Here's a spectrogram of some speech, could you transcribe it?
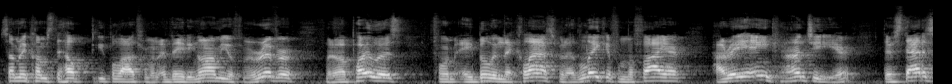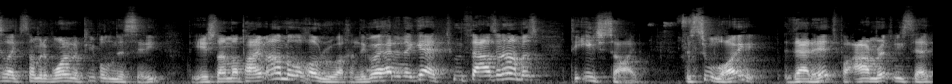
Somebody comes to help people out from an invading army or from a river, from a building that collapsed, from a lake, from a fire. Their status is like some of one of the people in this city. And they go ahead and they get 2,000 amas to each side. The suloi, is that it? For Amrit, we said,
